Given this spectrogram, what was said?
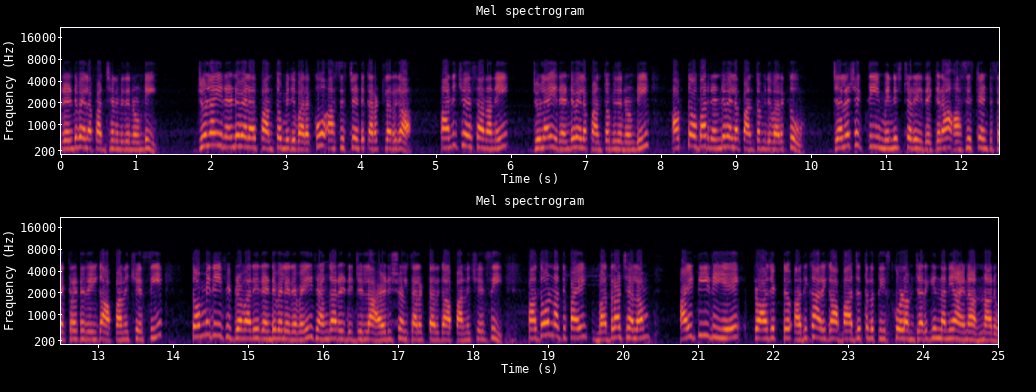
రెండు వేల పద్దెనిమిది నుండి జూలై రెండు వేల పంతొమ్మిది వరకు అసిస్టెంట్ కలెక్టర్గా పనిచేశానని జూలై రెండు వేల పంతొమ్మిది నుండి అక్టోబర్ రెండు వేల పంతొమ్మిది వరకు జలశక్తి మినిస్టరీ దగ్గర అసిస్టెంట్ సెక్రటరీగా పనిచేసి తొమ్మిది ఫిబ్రవరి రెండు వేల ఇరవై రంగారెడ్డి జిల్లా అడిషనల్ కలెక్టర్గా పనిచేసి పదోన్నతిపై భద్రాచలం ఐటీడీఏ ప్రాజెక్టు అధికారిగా బాధ్యతలు తీసుకోవడం జరిగిందని ఆయన అన్నారు.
